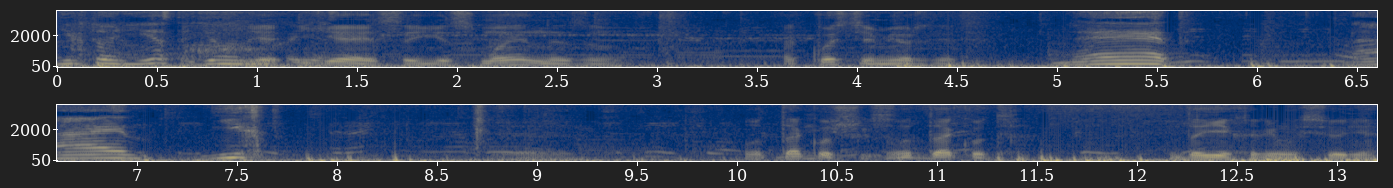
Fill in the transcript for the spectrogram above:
Никто не ест, один он Я- ест. яйца ест с майонезом, а Костя мерзнет. Нет. Найн. Нихт. Вот так вот, вот так вот доехали мы сегодня.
